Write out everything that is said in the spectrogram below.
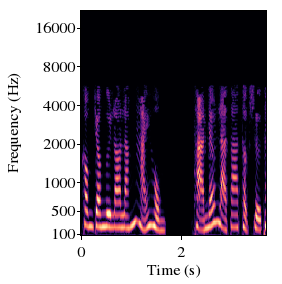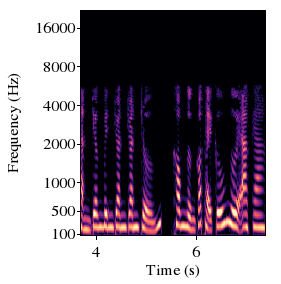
không cho ngươi lo lắng hải hùng. Thả nếu là ta thật sự thành dân binh doanh doanh trưởng, không ngừng có thể cứu ngươi A ca,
